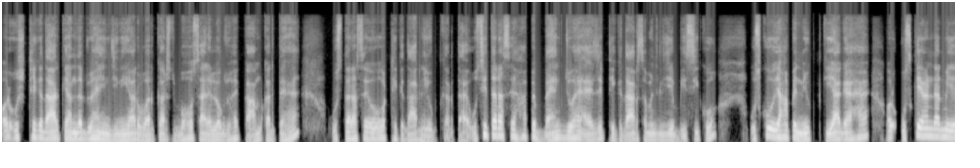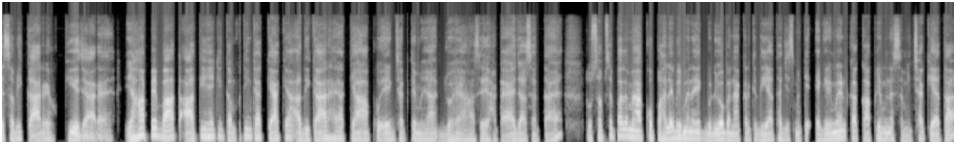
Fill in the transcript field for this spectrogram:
और उस ठेकेदार के अंदर जो है इंजीनियर, वर्कर्स, बहुत सारे लोग जो है काम करते हैं, उस तरह से वो ठेकेदार नियुक्त करता है। उसी तरह से यहाँ पे बैंक जो है, एज ए ठेकेदार समझ लीजिए बीसी को उसको यहाँ पे नियुक्त किया गया है और उसके अंडर में ये सभी कार्य किए जा रहे हैं। यहाँ पे बात आती है कि कंपनी का क्या क्या अधिकार है या क्या आपको एक झटके में यहाँ जो है यहाँ से हटाया जा सकता है? तो सबसे पहले मैं आपको पहले भी मैंने एक वीडियो बना करके दिया था जिसमें कि एग्रीमेंट का काफ़ी हमने समीक्षा किया था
